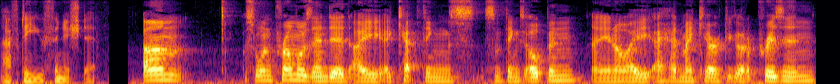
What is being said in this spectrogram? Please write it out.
after you finished it? Um, so when promos ended, I, I kept things some things open. I, you know, I, I had my character go to prison,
